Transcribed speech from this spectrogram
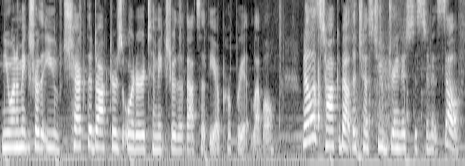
You wanna make sure that you've checked the doctor's order to make sure that that's at the appropriate level. Now let's talk about the chest tube drainage system itself.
